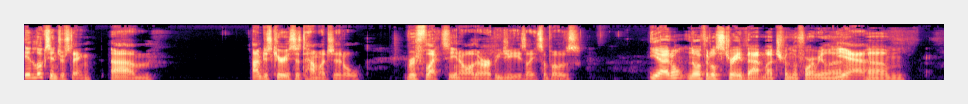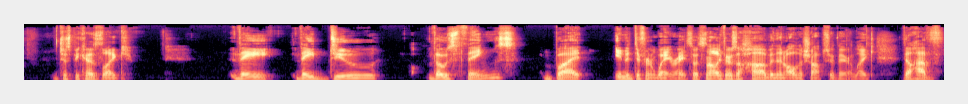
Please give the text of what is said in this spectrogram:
it looks interesting. Um, I'm just curious as to how much it'll reflect, you know, other RPGs, I suppose. Yeah, I don't know if it'll stray that much from the formula. Yeah. Um just because like they they do those things, but in a different way, right? So it's not like there's a hub and then all the shops are there. Like they'll have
